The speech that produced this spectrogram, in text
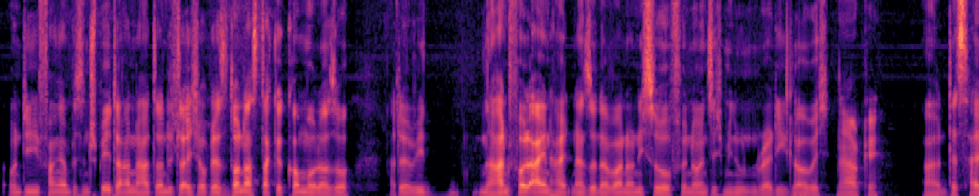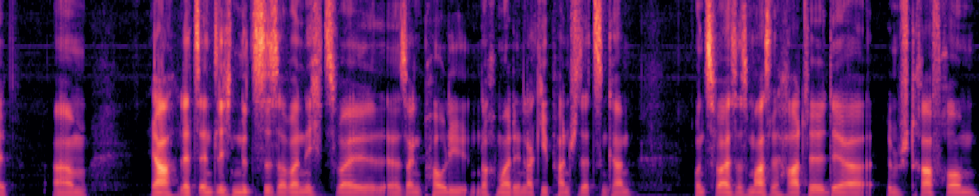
Und die fangen ja ein bisschen später an. Hat dann gleich, ob er ist Donnerstag gekommen oder so. Hat er irgendwie eine Handvoll Einheiten. Also da war noch nicht so für 90 Minuten ready, glaube ich. Ja, okay. Äh, deshalb, ähm, ja, letztendlich nützt es aber nichts, weil äh, St. Pauli nochmal den Lucky Punch setzen kann. Und zwar ist das Marcel Hartl, der im Strafraum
